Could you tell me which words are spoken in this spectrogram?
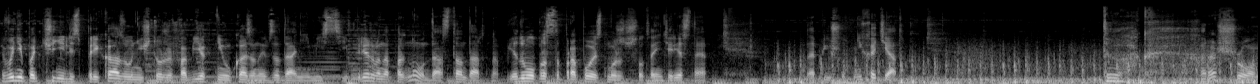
Вы не подчинились приказу, уничтожив объект, не указанный в задании миссии. Прервано... по- Ну, да, стандартно. Я думал, просто про поезд может что-то интересное напишут. Не хотят. Так, хорошо.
